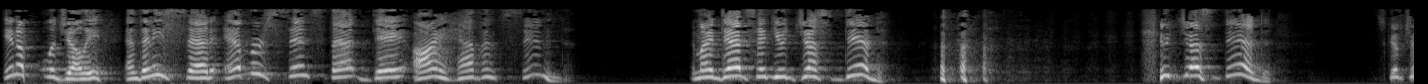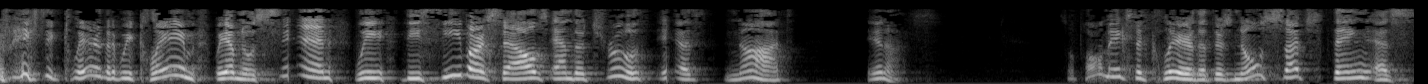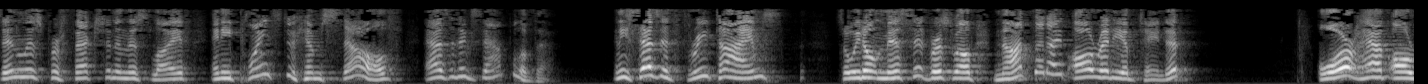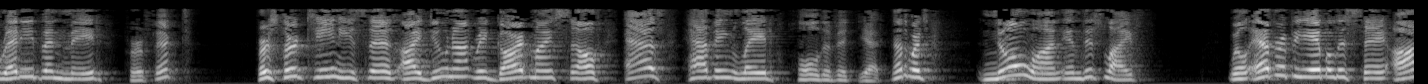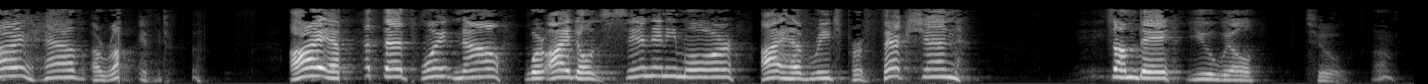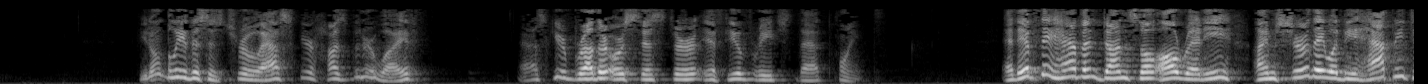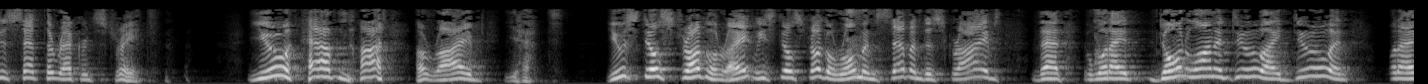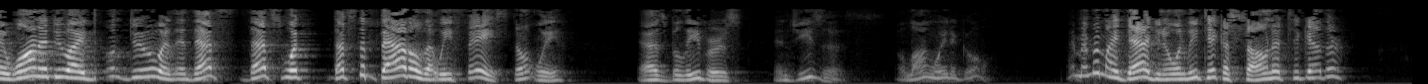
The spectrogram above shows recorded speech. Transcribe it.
In a bowl of jelly. And then he said, ever since that day, I haven't sinned. And my dad said, You just did. you just did. Scripture makes it clear that if we claim we have no sin, we deceive ourselves and the truth is not in us. So Paul makes it clear that there's no such thing as sinless perfection in this life, and he points to himself as an example of that. And he says it three times so we don't miss it. Verse 12, not that I've already obtained it or have already been made perfect. Verse 13, he says, I do not regard myself as having laid hold of it yet. In other words, no one in this life will ever be able to say, I have arrived. I am at that point now where I don't sin anymore. I have reached perfection. Someday you will too. If you don't believe this is true, ask your husband or wife Ask your brother or sister if you've reached that point. And if they haven't done so already, I'm sure they would be happy to set the record straight. You have not arrived yet. You still struggle, right? We still struggle. Romans 7 describes that what I don't want to do, I do, and what I want to do, I don't do, and, and that's that's what that's the battle that we face, don't we, as believers in Jesus? A long way to go. I remember my dad, you know, when we take a sauna together,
